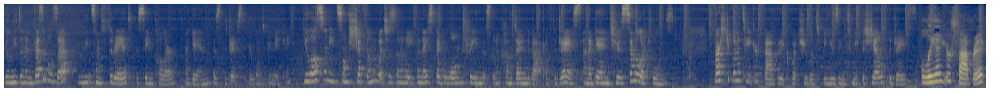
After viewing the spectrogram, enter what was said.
You'll need an invisible zip, you'll need some thread, the same colour again as the dress that you're going to be making. You'll also need some chiffon which is going to make a nice big long train that's going to come down the back of the dress and again choose similar tones. First you're going to take your fabric which you're going to be using to make the shell of the dress. Lay out your fabric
